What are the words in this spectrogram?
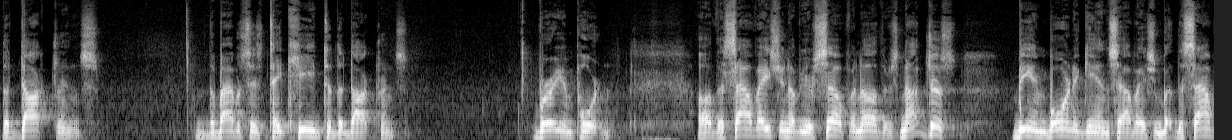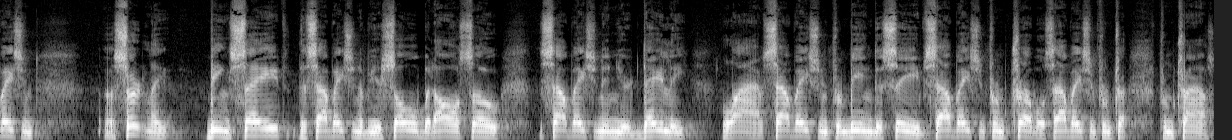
the doctrines. The Bible says, take heed to the doctrines. Very important. Uh, the salvation of yourself and others, not just being born again salvation, but the salvation, uh, certainly being saved, the salvation of your soul, but also salvation in your daily lives, salvation from being deceived, salvation from trouble, salvation from, from trials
